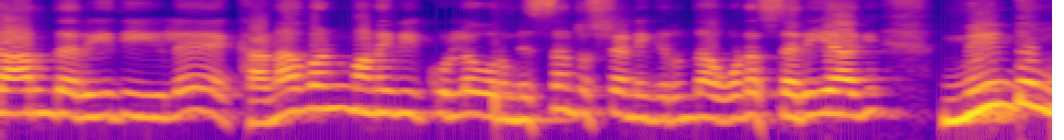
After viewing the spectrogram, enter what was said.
சார்ந்த ரீதியில் கணவன் மனைவிக்குள்ள ஒரு மிஸ் அண்டர்ஸ்டாண்டிங் இருந்தால் கூட சரியாகி மீண்டும்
